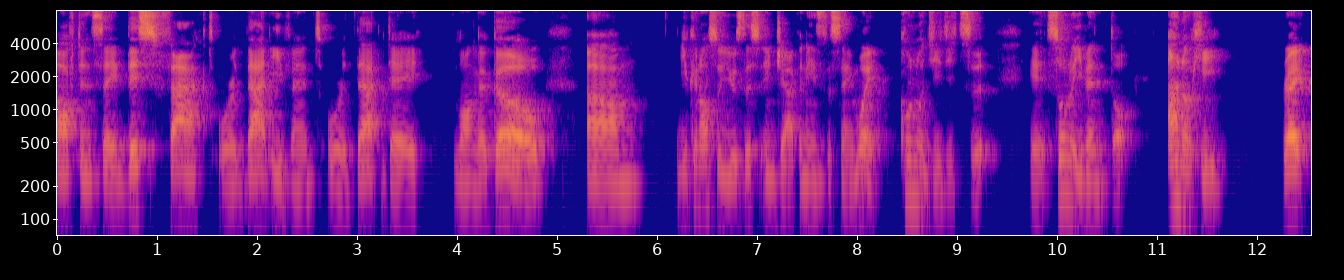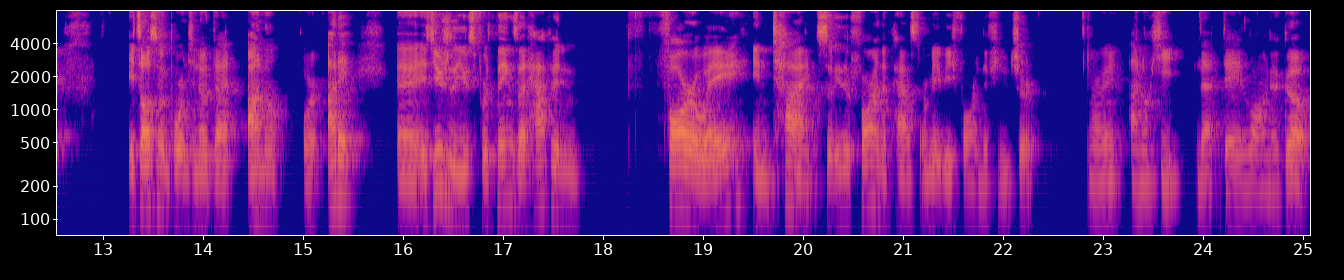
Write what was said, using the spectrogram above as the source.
often say this fact or that event or that day long ago. Um, you can also use this in Japanese the same way. Kono jijitsu, eh, sono evento, ano hi, right? It's also important to note that ano or are uh, is usually used for things that happen far away in time. So either far in the past or maybe far in the future All right, anohi, that day long ago.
